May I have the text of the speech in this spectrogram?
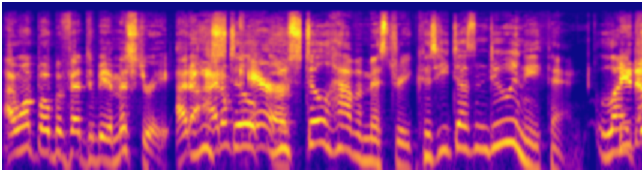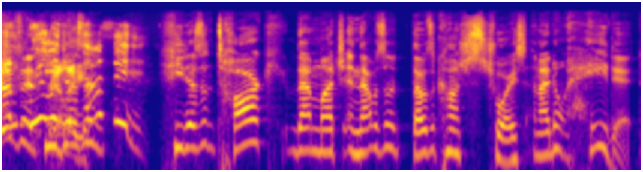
I want Boba Fett to be a mystery. I, don't- You I don't still care. you still have a mystery because he doesn't do anything. Like he doesn't he really. doesn't Nothing. he doesn't talk that much and that was a that was a conscious choice and I don't hate it.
